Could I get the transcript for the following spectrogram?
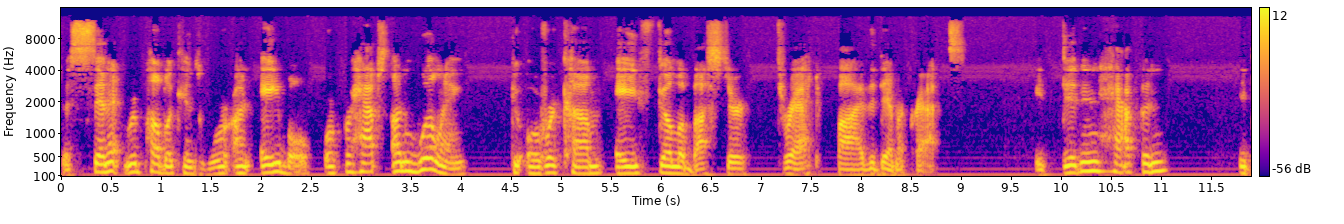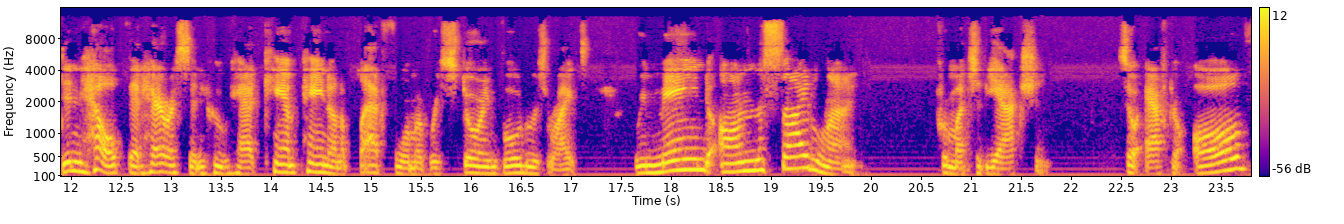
the Senate Republicans were unable or perhaps unwilling to overcome a filibuster threat by the Democrats. It didn't happen it didn't help that Harrison, who had campaigned on a platform of restoring voters' rights, remained on the sideline for much of the action. So, after all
